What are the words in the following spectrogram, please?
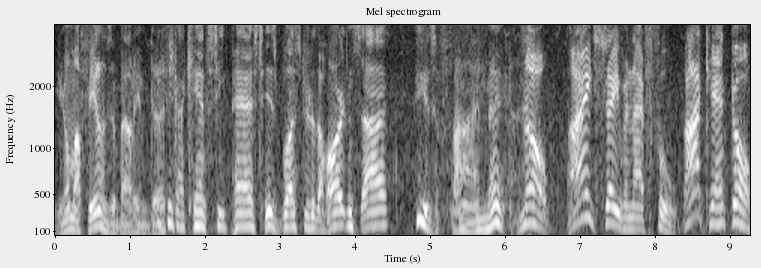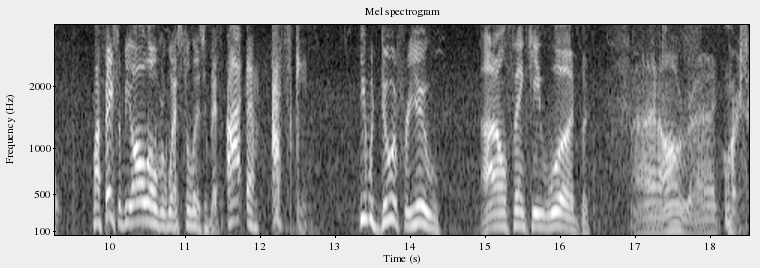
You know my feelings about him, Dutch. you Dutch. think I can't see past his bluster to the heart inside? He is a fine man. No, I ain't saving that fool. I can't go. My face will be all over West Elizabeth. I am asking. He would do it for you, I don't think he would, but fine, all right. Arthur.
